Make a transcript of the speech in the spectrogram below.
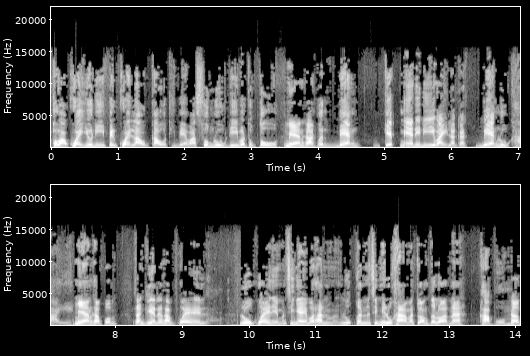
เพราะว่าคุ้วยอยู่นี่ เป็นคุ้วยเราเก่าที่แบบว่าส่งลูกดีบ่ทุกโตแมนครับบาดเพิ่นแบ่งเก็บแม่ดีๆไว้แล้วก็แบ่งลูกขายแมนครับผม สังเกตนะครับกล้วยลูกกล้วยนี่มันสิใหญ่บ่ท่านลูกเพิ่นสิมีลูกค้ามาจองตลอดนะครับผมครับ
